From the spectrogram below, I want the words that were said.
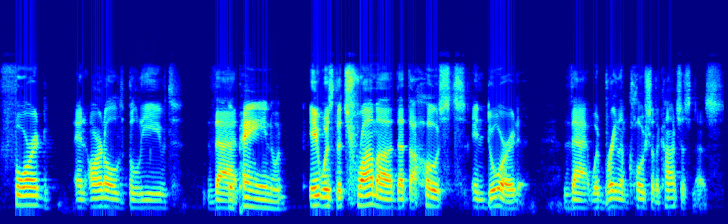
Ford and Arnold believed that The pain would. it was the trauma that the hosts endured that would bring them closer to consciousness,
